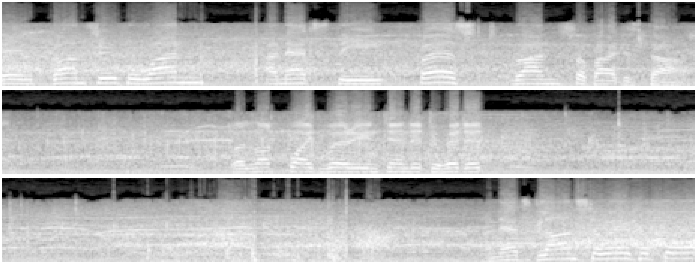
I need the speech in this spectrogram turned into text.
They've gone through for one, and that's the first run for Pakistan. Well, not quite where he intended to hit it. And that's glanced away for four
